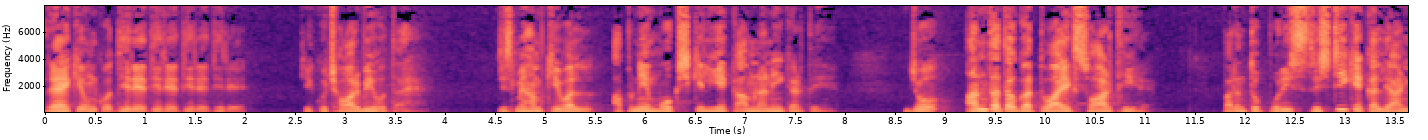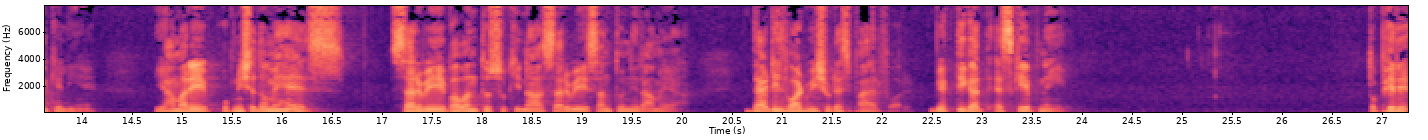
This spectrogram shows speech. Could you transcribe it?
रह के उनको धीरे धीरे धीरे धीरे कि कुछ और भी होता है, जिसमें हम केवल अपने मोक्ष के लिए कामना नहीं करते हैं, जो अंततः गत्वा एक स्वार्थ ही, परंतु पूरी सृष्टि के कल्याण के लिए। यह हमारे उपनिषदों में है। सर्वे भवंतु सुखिना, सर्वे संतु निरामया। That is what we should aspire for व्यक्तिगत एस्केप नहीं। तो फिर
